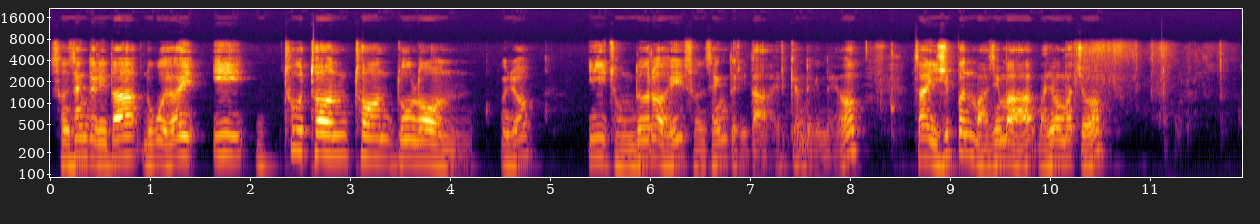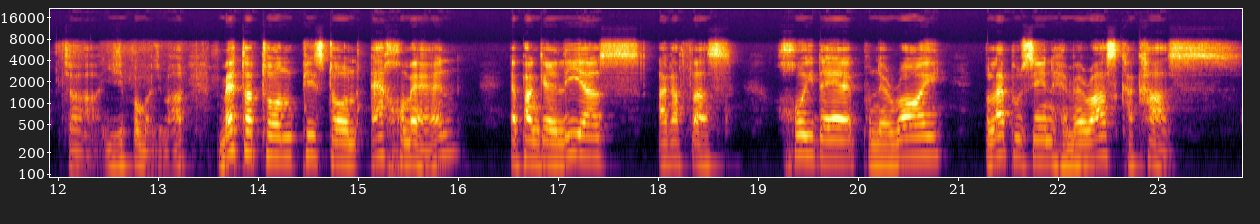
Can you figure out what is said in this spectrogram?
선생들이다. 누구의? 이 투톤 톤 둘론 그죠? 이 종들의 선생들이다. 이렇게 하면 되겠네요. 자, 20번 마지막. 마지막 맞죠? 자, 20번 마지막. 메타톤 피스톤 에호멘 에판겔리아스 아가타스 호이데 분네로이 블레푸신 헤메라스 카카스.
